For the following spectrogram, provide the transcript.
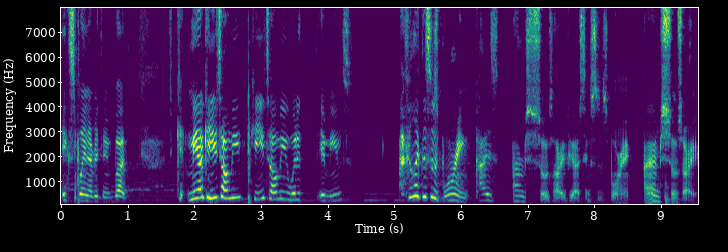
explain everything, but can, Mia, can you tell me? Can you tell me what it, it means? I feel like this is boring. Guys, I'm so sorry if you guys think this is boring. I am so sorry.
